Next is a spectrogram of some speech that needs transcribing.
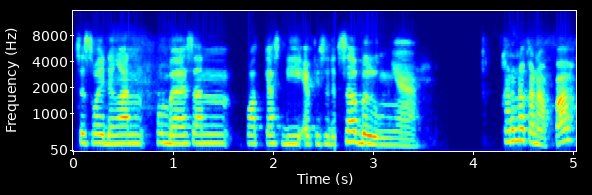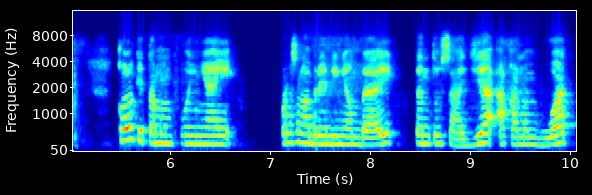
sesuai dengan pembahasan podcast di episode sebelumnya. Karena kenapa? Kalau kita mempunyai personal branding yang baik, tentu saja akan membuat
